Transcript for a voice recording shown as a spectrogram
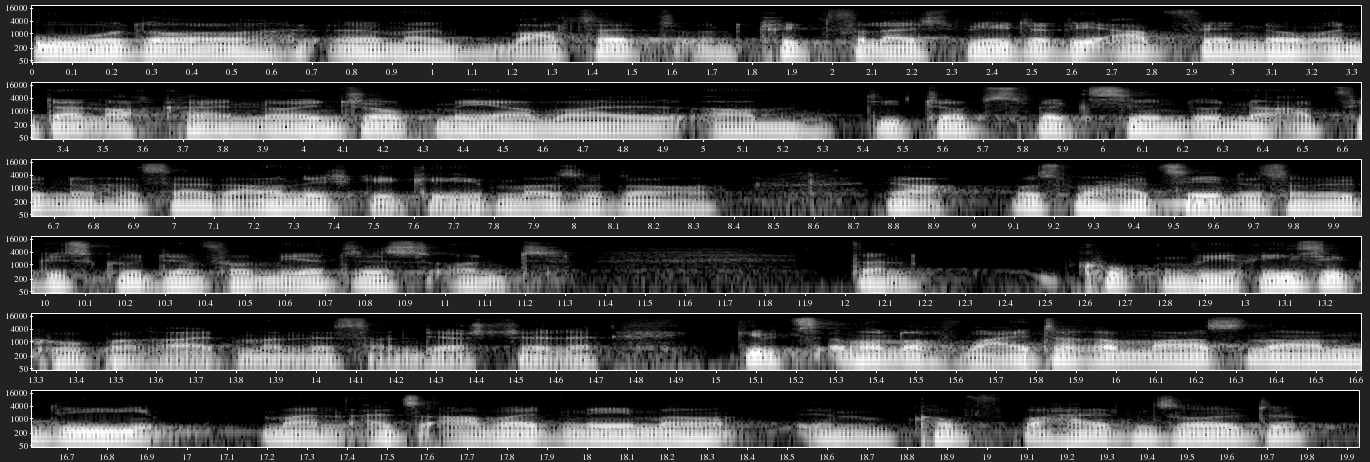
Oder äh, man wartet und kriegt vielleicht weder die Abfindung und dann auch keinen neuen Job mehr, weil ähm, die Jobs weg sind und eine Abfindung hat es halt auch nicht gegeben. Also da ja, muss man halt sehen, dass man möglichst gut informiert ist und dann gucken, wie risikobereit man ist an der Stelle. Gibt es aber noch weitere Maßnahmen, die man als Arbeitnehmer im Kopf behalten sollte?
